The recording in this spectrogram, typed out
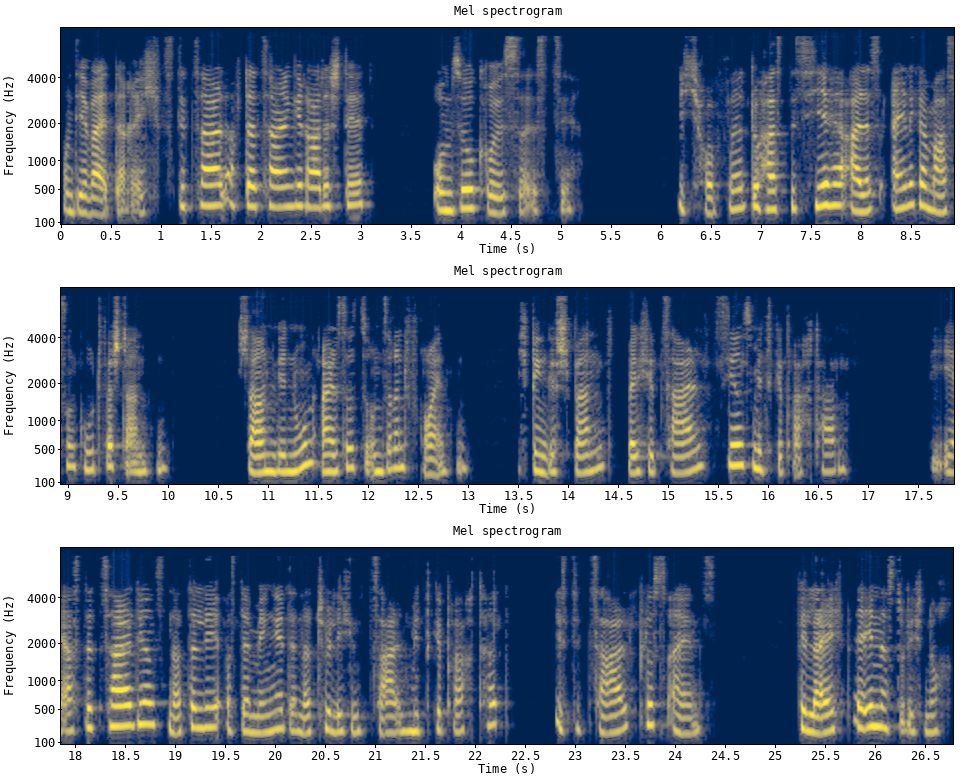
Und je weiter rechts die Zahl auf der Zahlengerade steht, umso größer ist sie. Ich hoffe, du hast bis hierher alles einigermaßen gut verstanden. Schauen wir nun also zu unseren Freunden. Ich bin gespannt, welche Zahlen sie uns mitgebracht haben. Die erste Zahl, die uns Natalie aus der Menge der natürlichen Zahlen mitgebracht hat, ist die Zahl plus 1. Vielleicht erinnerst du dich noch,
